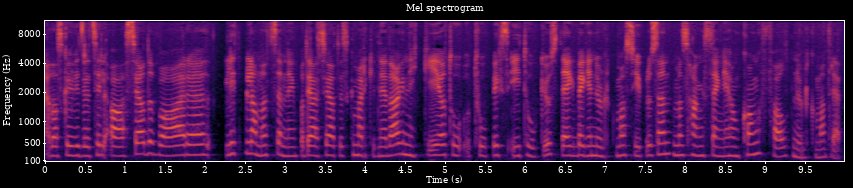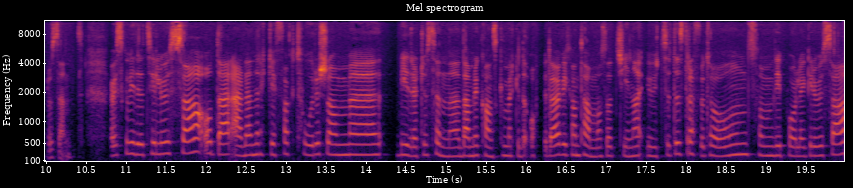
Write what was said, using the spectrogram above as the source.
Ja, Da skal vi videre til Asia. Det var eh, litt blandet stemning på de asiatiske markedene i dag. Nikki og Topix i Tokyo steg begge 0,7 mens Hang Seng i Hongkong falt 0,3% Vi skal videre til USA, og der er det en rekke faktorer som eh, bidrar til å sende det amerikanske markedet opp i dag. Vi kan ta med oss at Kina utsetter straffetollen som de pålegger USA,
